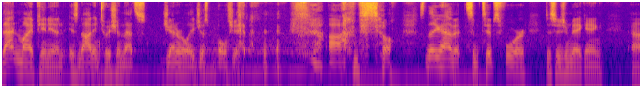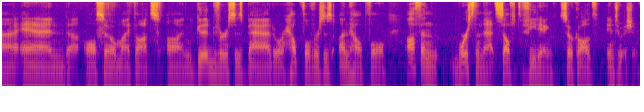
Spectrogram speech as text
That, in my opinion, is not intuition. That's generally just bullshit. uh, so, so, there you have it some tips for decision making. Uh, and also my thoughts on good versus bad or helpful versus unhelpful, often worse than that, self defeating so called intuition.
